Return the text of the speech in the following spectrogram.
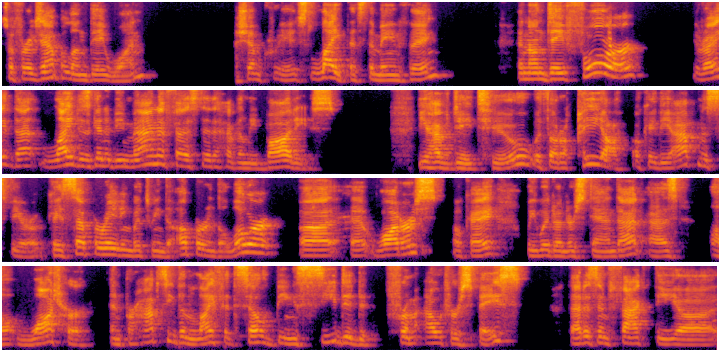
So, for example, on day one, Hashem creates light. That's the main thing. And on day four, right, that light is going to be manifested in heavenly bodies. You have day two with the raqiyah, okay, the atmosphere, okay, separating between the upper and the lower uh, uh, waters, okay. We would understand that as uh, water and perhaps even life itself being seeded from outer space. That is, in fact, the uh,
